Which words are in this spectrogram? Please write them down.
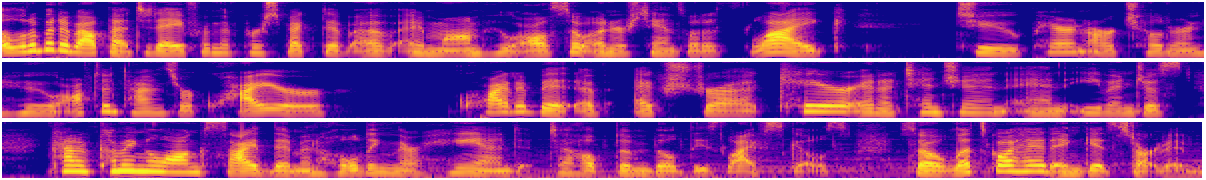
a little bit about that today from the perspective of a mom who also understands what it's like to parent our children who oftentimes require quite a bit of extra care and attention and even just kind of coming alongside them and holding their hand to help them build these life skills. So let's go ahead and get started.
